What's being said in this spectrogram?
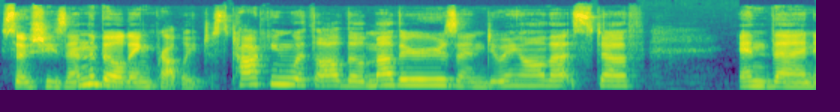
So, she's in the building, probably just talking with all the mothers and doing all that stuff. And then,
